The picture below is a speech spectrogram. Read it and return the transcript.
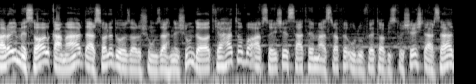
برای مثال قمر در سال 2016 نشون داد که حتی با افزایش سطح مصرف علوفه تا 26 درصد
